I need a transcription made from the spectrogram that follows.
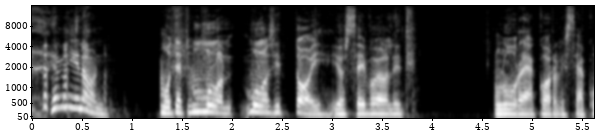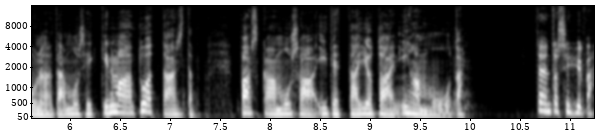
niin on. Mutta mulla on, mulla on sitten toi, jos ei voi olla niitä luureja korvissa ja kuunnella musiikkia, niin mä alan tuottaa sitä paskaa musaa itse tai jotain ihan muuta. Toi on tosi hyvä.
